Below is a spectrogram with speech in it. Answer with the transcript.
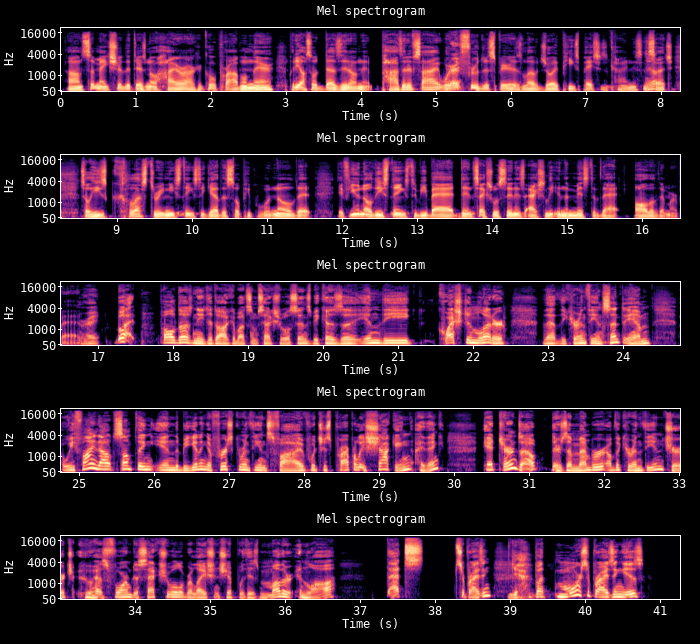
um, to make sure that there's no hierarchical problem there. But he also does it on the positive side, where right. the fruit of the spirit is love, joy, peace, patience, kindness, and yep. such. So he's clustering these things together so people will know that if you know these things to be bad, then sexual sin is actually in the midst of that. All of them are bad. Right. But Paul does need to talk about some sexual sins because uh, in the question letter that the Corinthians sent to him, we find out something in the beginning of 1 Corinthians 5, which is properly shocking, I think. It turns out there's a member of the Corinthian church who has formed a sexual relationship with his mother in law. That's surprising. Yeah. But more surprising is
